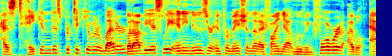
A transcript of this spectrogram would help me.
has taken this particular letter. But obviously, any news or information that I find out moving forward, I will absolutely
